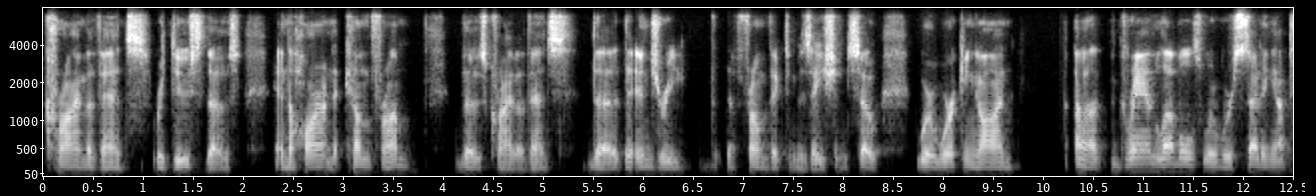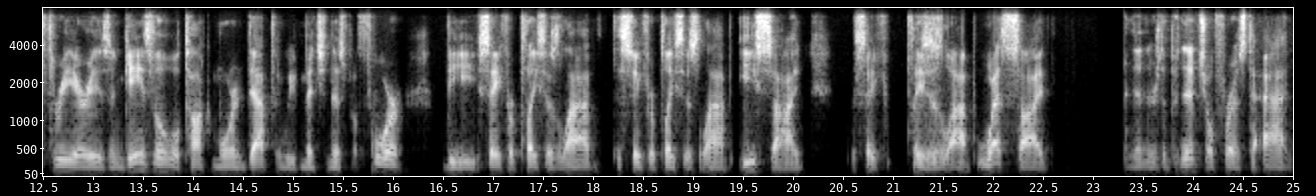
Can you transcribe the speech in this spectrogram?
crime events, reduce those, and the harm that come from those crime events, the the injury from victimization. So we're working on uh, grand levels where we're setting up three areas in Gainesville. We'll talk more in depth, and we've mentioned this before. The Safer Places Lab, the Safer Places Lab East Side, the Safe Places Lab West Side, and then there's a potential for us to add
